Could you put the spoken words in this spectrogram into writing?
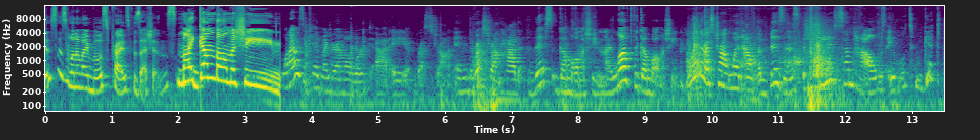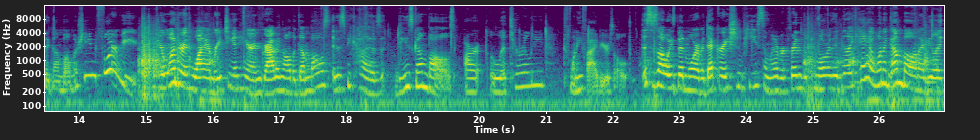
This is one of my most prized possessions. My gumball machine! When I was a kid, my grandma worked at a restaurant, and the restaurant had this gumball machine, and I loved the gumball machine. When the restaurant went out of business, she somehow was able to get the gumball machine for me. If you're wondering why I'm reaching in here and grabbing all the gumballs, it is because these gumballs are literally 25 years old. This has always been more of a decoration piece and whenever friends would come over they'd be like, hey, I want a gumball and I'd be like,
